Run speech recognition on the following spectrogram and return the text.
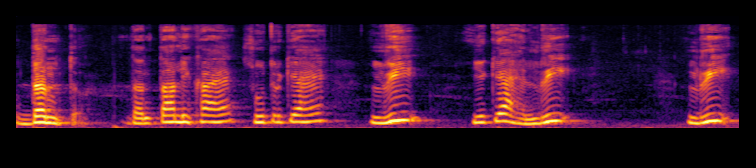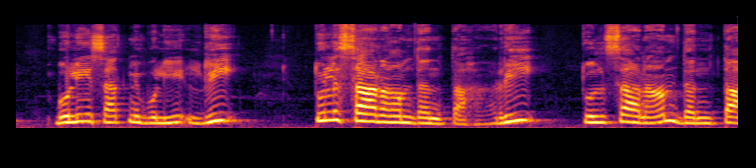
दंत। दंता लिखा है, सूत्र क्या है? री, ये क्या है? री। री, बोलिए, साथ में बोलिए, री। तुलसा नाम दंता, री तुलसा नाम दंता,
